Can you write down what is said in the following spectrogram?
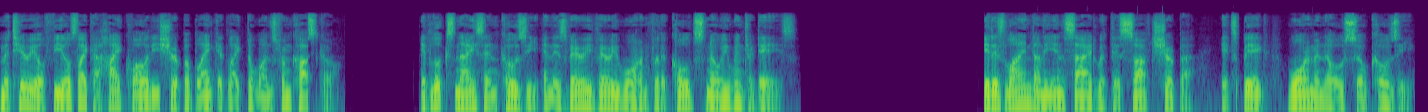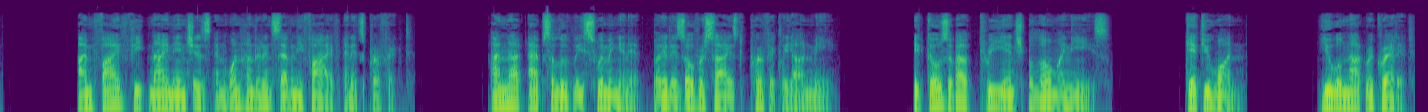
Material feels like a high-quality Sherpa blanket like the ones from Costco. It looks nice and cozy and is very very warm for the cold snowy winter days. It is lined on the inside with this soft Sherpa, it's big, warm and oh so cozy. I'm 5 feet 9 inches and 175 and it's perfect. I'm not absolutely swimming in it but it is oversized perfectly on me. It goes about 3 inch below my knees. Get you one. You will not regret it.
